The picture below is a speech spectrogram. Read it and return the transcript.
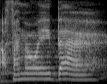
I'll find my way back.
